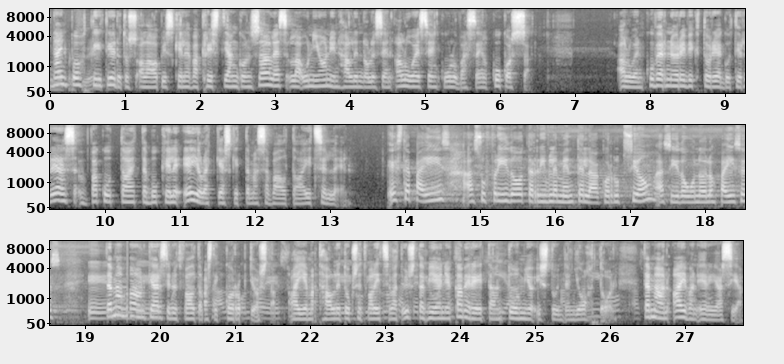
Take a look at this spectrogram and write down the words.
Näin pohtii tiedotusala opiskeleva Christian González La Unionin hallinnolliseen alueeseen kuuluvassa El Kukossa – Alueen kuvernööri Victoria Gutierrez vakuuttaa, että Bukele ei ole keskittämässä valtaa itselleen. Este país ha sufrido terriblemente la corrupción, ha sido uno de los países... Eh, Tämä maa on kärsinyt valtavasti korruptiosta. Aiemmat hallitukset valitsevat ystäviään ja kavereitaan tuomioistuinten johtoon. Tämä on aivan eri asia.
